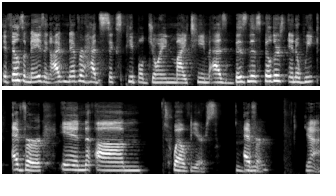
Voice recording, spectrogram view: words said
It feels amazing. I've never had six people join my team as business builders in a week ever in um, 12 years. Mm-hmm. Ever. Yeah.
